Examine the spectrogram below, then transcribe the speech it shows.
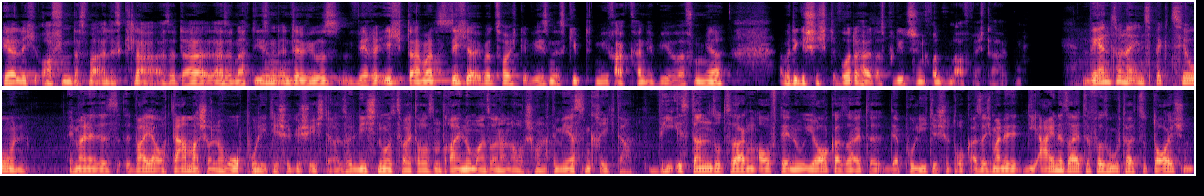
ehrlich offen, das war alles klar. Also da, also nach diesen Interviews wäre ich damals sicher überzeugt gewesen, es gibt im Irak keine Biowaffen mehr. Aber die Geschichte wurde halt aus politischen Gründen aufrechterhalten. Während so einer Inspektion, ich meine, das war ja auch damals schon eine hochpolitische Geschichte, also nicht nur 2003 Nummer, sondern auch schon nach dem ersten Krieg da. Wie ist dann sozusagen auf der New Yorker Seite der politische Druck? Also ich meine, die eine Seite versucht halt zu täuschen,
